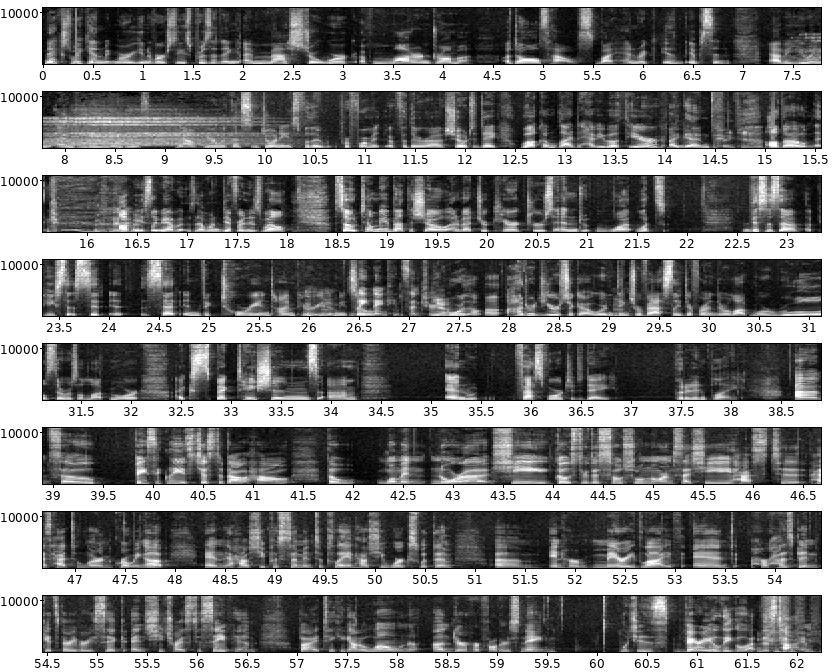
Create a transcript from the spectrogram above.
Next weekend, McMurry University is presenting a masterwork of modern drama, A Doll's House by Henrik Ibsen. Abby Ewing and Lee Neighbors now here with us, joining us for the performance uh, for their uh, show today. Welcome, glad to have you both here. Again, Thank you. Although, obviously, we have someone different as well. So, tell me about the show and about your characters and what what's this is a, a piece that's sit, set in Victorian time period. Mm -hmm. I mean, so late 19th century. Yeah. More than uh, a hundred years ago, when mm -hmm. things were vastly different. There were a lot more rules. There was a lot more expectations. Um, and fast forward to today, put it in play. Um, so basically, it's just about how the woman Nora she goes through the social norms that she has to has had to learn growing up and how she puts them into play and how she works with them um, in her married life, and her husband gets very, very sick, and she tries to save him by taking out a loan under her father's name which is very illegal at this time.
